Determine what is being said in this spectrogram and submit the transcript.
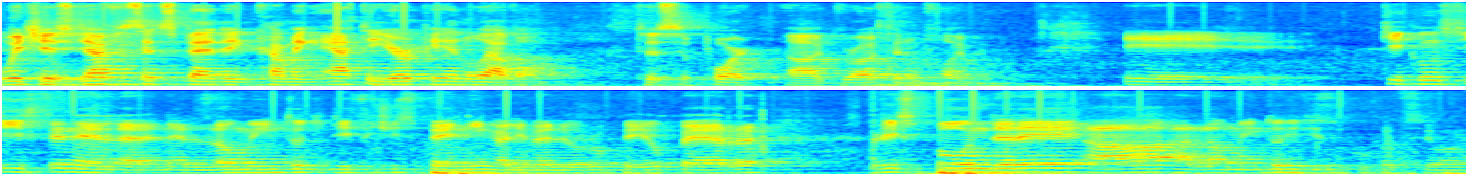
which is deficit spending coming at the European level to support uh, growth and employment. e che consiste nel- nell'aumento di deficit spending a livello europeo per rispondere all'aumento di disoccupazione.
